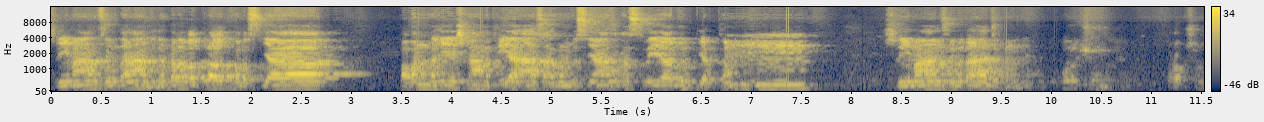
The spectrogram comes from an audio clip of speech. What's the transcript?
శ్రీమాన్ సమద మిదర్గల గోత్రోద్భవస్య పవన్ మహేష్ నామ ధేయ సర్వస్య సహస్రయర్థం శ్రీమాన్ శ్రీమత చెప్పండి పరోక్షం పరోక్షం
